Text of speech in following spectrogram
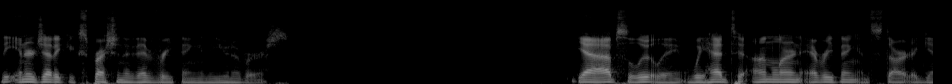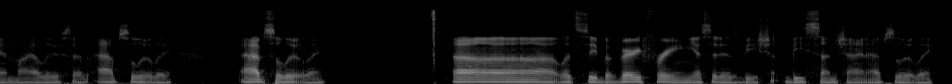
the energetic expression of everything in the universe. Yeah, absolutely. We had to unlearn everything and start again, Maya Lu says. Absolutely. Absolutely. Uh, let's see, but very freeing. Yes, it is. Be, be sunshine. Absolutely.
